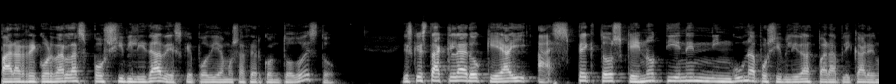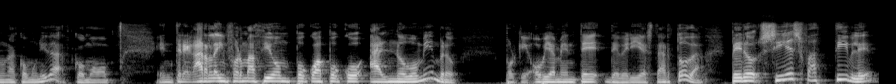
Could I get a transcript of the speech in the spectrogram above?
para recordar las posibilidades que podíamos hacer con todo esto. Y es que está claro que hay aspectos que no tienen ninguna posibilidad para aplicar en una comunidad, como entregar la información poco a poco al nuevo miembro, porque obviamente debería estar toda, pero sí es factible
